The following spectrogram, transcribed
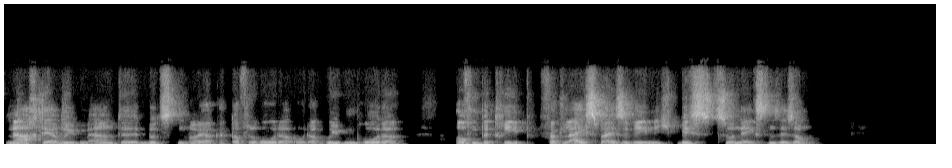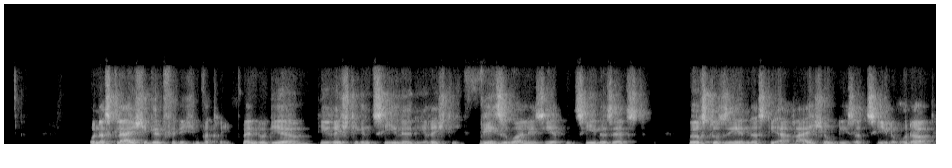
nach der Rübenernte nutzt ein neuer Kartoffelroder oder Rübenroder auf dem Betrieb vergleichsweise wenig bis zur nächsten Saison. Und das Gleiche gilt für dich im Vertrieb. Wenn du dir die richtigen Ziele, die richtig visualisierten Ziele setzt, wirst du sehen, dass die Erreichung dieser Ziele oder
